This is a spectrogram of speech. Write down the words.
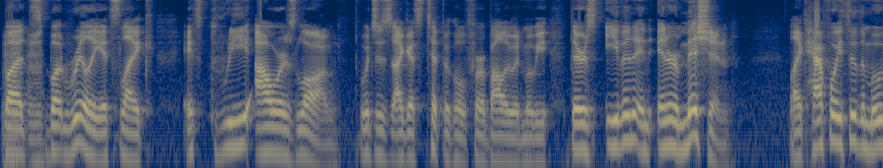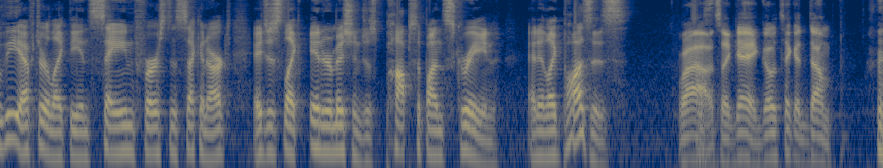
but but really, it's like it's three hours long, which is I guess typical for a Bollywood movie. There's even an intermission, like halfway through the movie, after like the insane first and second arc, it just like intermission just pops up on screen, and it like pauses. Wow. It's like, hey, go take a dump.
